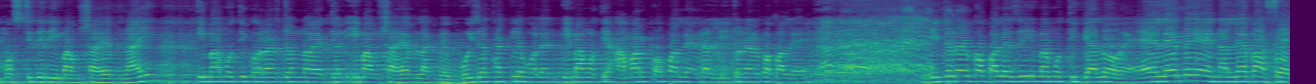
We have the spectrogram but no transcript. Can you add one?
মসজিদের ইমাম সাহেব নাই। ইমামতি করার জন্য একজন ইমাম সাহেব লাগবে। বুঝা থাকলে বলেন, ইমামতি আমার কপালে না লিটনের কপালে। লিটনের কপালে যে ইমামতি গেল, এলেমে না লেবাসে?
